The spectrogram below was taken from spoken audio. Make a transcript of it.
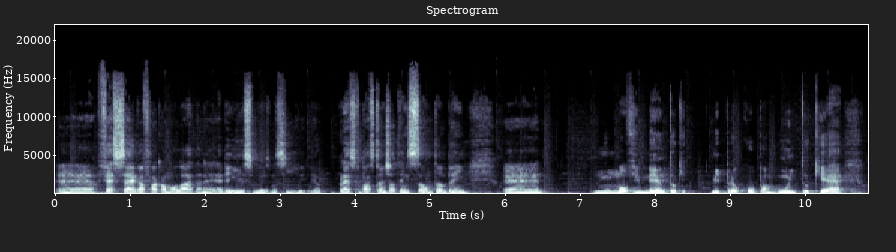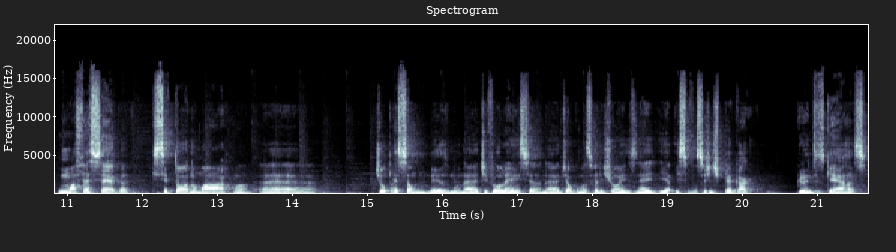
é, fé cega, faca molada, né? É bem isso mesmo, assim. Eu presto bastante atenção também é, num movimento que me preocupa muito, que é uma fé cega que se torna uma arma é, de opressão mesmo, né, de violência, né, de algumas religiões, né, e, e se, se, a gente pegar grandes guerras,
